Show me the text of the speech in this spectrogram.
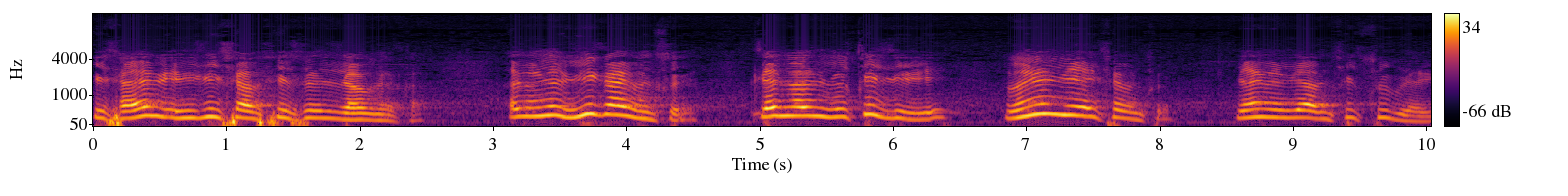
की साहेब ईडीच्या ऑफिसमध्ये जाऊ नका. आणि म्हणजे मी काय म्हणतोय? त्यांना मला नोटीस दिली म्हणून मी यायचं म्हणतो नाही म्हणजे आमची चूक झाली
